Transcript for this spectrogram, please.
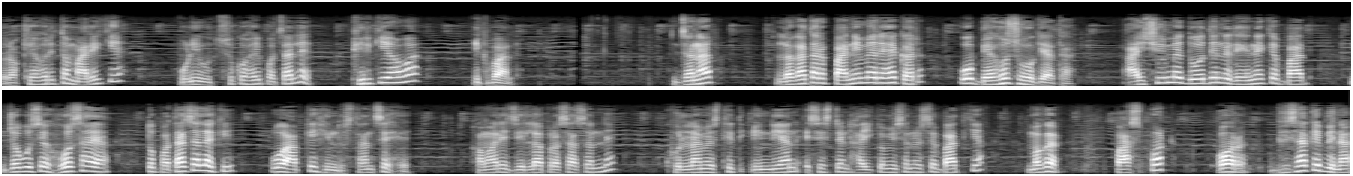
रक्षा हरी तो मारे किए ବୁଢ଼ୀ उत्सुक हो पचारे फिर କିଏ ହବା इकबाल। जनाब, लगातार पानी में रहकर वो बेहोश हो गया था। आईसीयू में दो दिन रहने के बाद जब उसे होश आया तो पता चला कि वो आपके हिंदुस्तान से है। हमारे जिला प्रशासन ने खुलना में स्थित इंडियन असिस्टेंट हाई कमिश्नर से बात किया, मगर पासपोर्ट और वीज़ा के बिना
